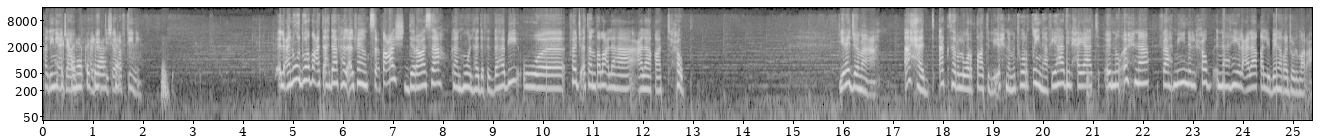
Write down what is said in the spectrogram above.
خليني يعطيك حبيبتي. شرفتيني. العنود وضعت أهدافها ل 2019 دراسة كان هو الهدف الذهبي وفجأة طلع لها علاقة حب. يا جماعة أحد أكثر الورطات اللي إحنا متورطينها في هذه الحياة إنه إحنا فاهمين الحب إنها هي العلاقة اللي بين الرجل والمرأة.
